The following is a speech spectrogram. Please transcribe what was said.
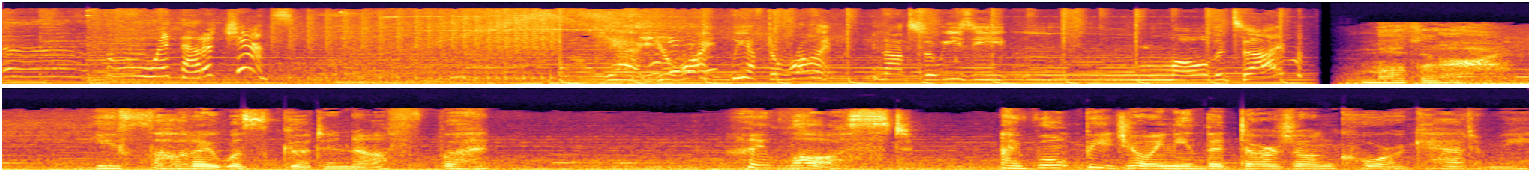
Uh, without a chance! Yeah, you're right. We have to rhyme. Not so easy mm, all the time. Mother, you thought I was good enough, but I lost. I won't be joining the D'Argencourt Academy.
